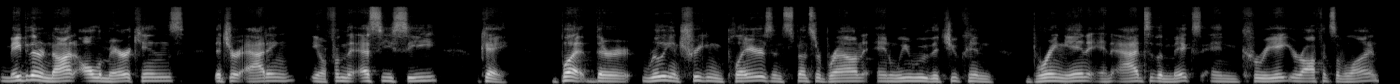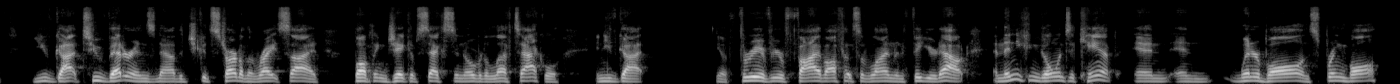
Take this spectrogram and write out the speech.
maybe they're not all Americans that you're adding, you know, from the SEC. Okay. But they're really intriguing players in Spencer Brown and Wee that you can bring in and add to the mix and create your offensive line, you've got two veterans now that you could start on the right side, bumping Jacob Sexton over to left tackle, and you've got you know three of your five offensive linemen figured out, and then you can go into camp and and winter ball and spring ball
